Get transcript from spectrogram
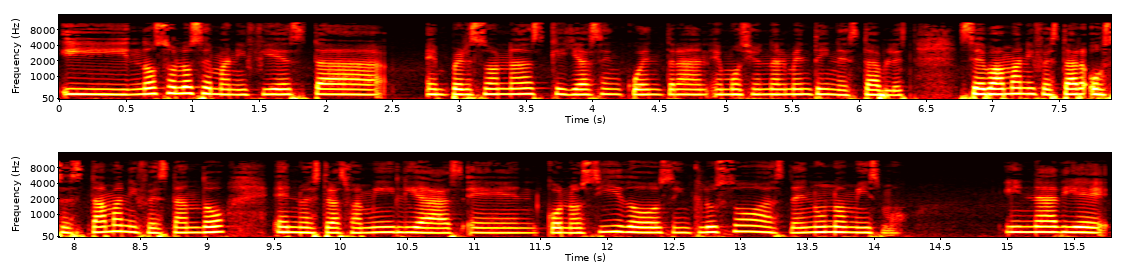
y no solo se manifiesta en personas que ya se encuentran emocionalmente inestables. Se va a manifestar o se está manifestando en nuestras familias, en conocidos, incluso hasta en uno mismo y nadie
